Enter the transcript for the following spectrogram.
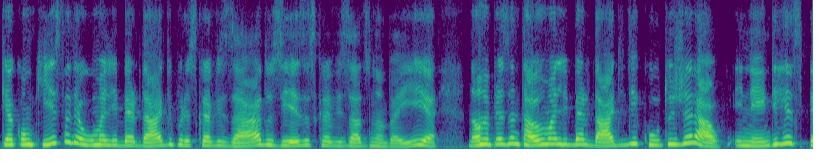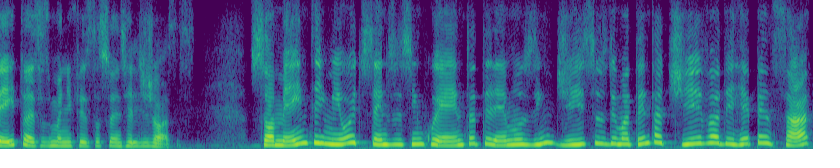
que a conquista de alguma liberdade por escravizados e ex-escravizados na Bahia não representava uma liberdade de culto geral e nem de respeito a essas manifestações religiosas. Somente em 1850 teremos indícios de uma tentativa de repensar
